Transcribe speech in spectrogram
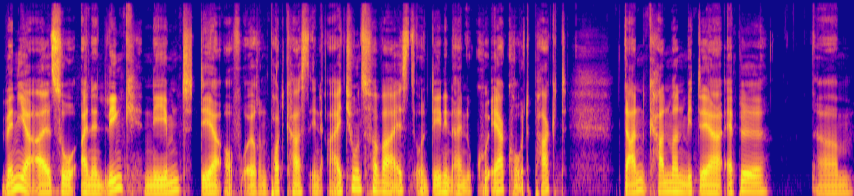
Wenn ihr also einen Link nehmt, der auf euren Podcast in iTunes verweist und den in einen QR-Code packt, dann kann man mit der Apple ähm,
